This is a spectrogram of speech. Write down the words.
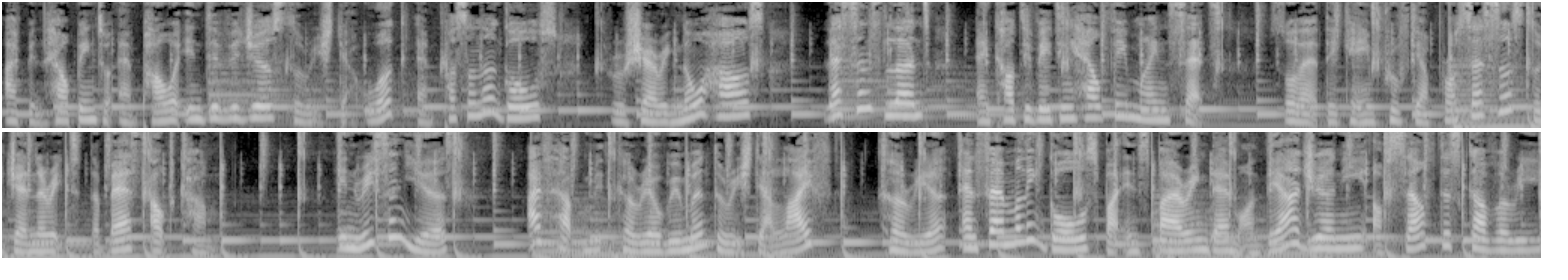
I've been helping to empower individuals to reach their work and personal goals through sharing know-hows, lessons learned, and cultivating healthy mindsets so that they can improve their processes to generate the best outcome. In recent years, I've helped mid-career women to reach their life, career, and family goals by inspiring them on their journey of self-discovery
